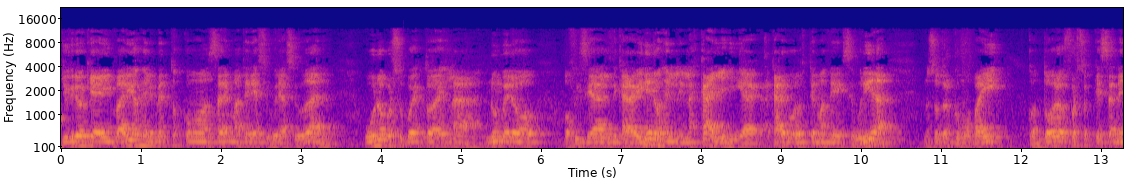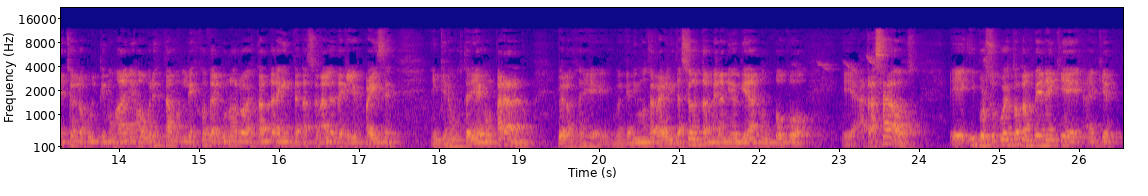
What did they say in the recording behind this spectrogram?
Yo creo que hay varios elementos como avanzar en materia de seguridad ciudadana. Uno, por supuesto, es la número oficial de carabineros en, las calles y a, cargo de los temas de seguridad. Nosotros como país, con todos los esfuerzos que se han hecho en los últimos años, aún estamos lejos de algunos de los estándares internacionales de aquellos países en que nos gustaría compararnos. Los mecanismos de rehabilitación también han ido quedando un poco eh, atrasados. Eh, y por supuesto también hay que, hay que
